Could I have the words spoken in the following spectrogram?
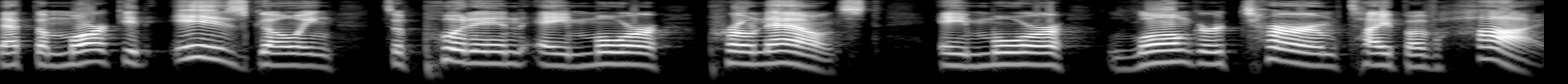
that the market is going to put in a more pronounced, a more longer term type of high.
